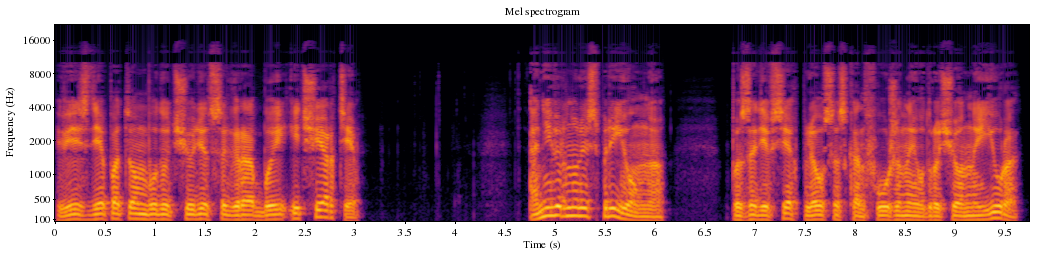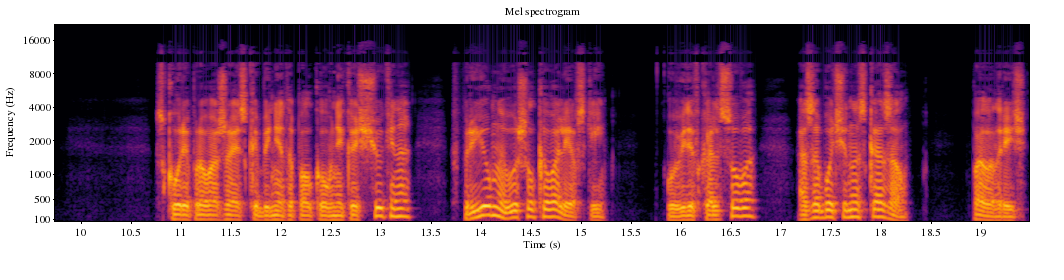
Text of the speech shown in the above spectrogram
Везде потом будут чудиться гробы и черти. Они вернулись в приемную. Позади всех плелся сконфуженный и удрученный Юра. Вскоре, провожая из кабинета полковника Щукина, в приемную вышел Ковалевский. Увидев Кольцова, озабоченно сказал. — Павел Андреевич,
